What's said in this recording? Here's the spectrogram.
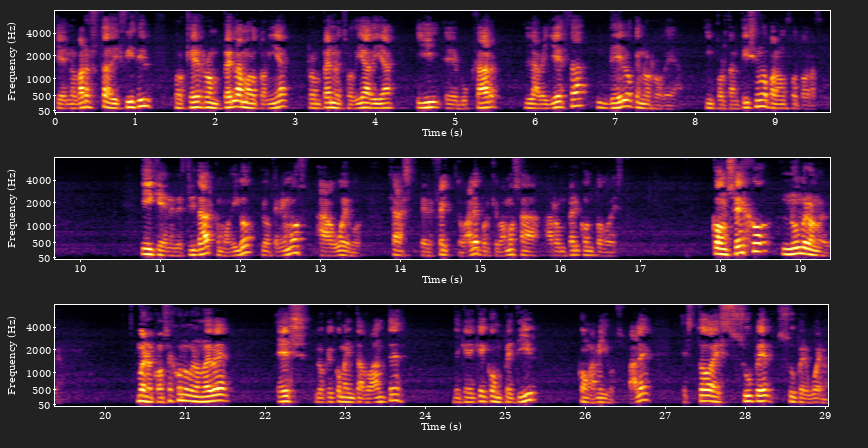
que nos va a resultar difícil porque es romper la monotonía, romper nuestro día a día y eh, buscar la belleza de lo que nos rodea. Importantísimo para un fotógrafo. Y que en el street art, como digo, lo tenemos a huevo. O sea, es perfecto, ¿vale? Porque vamos a, a romper con todo esto. Consejo número 9 Bueno, el consejo número 9 es lo que he comentado antes, de que hay que competir con amigos, ¿vale? Esto es súper, súper bueno.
